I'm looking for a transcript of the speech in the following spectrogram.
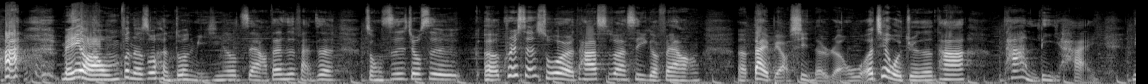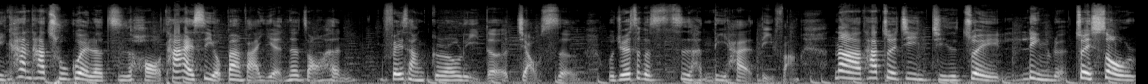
没有啊，我们不能说很多女明星都这样，但是反正总之就是呃，Kristen Stewart 他是算是一个非常呃代表性的人物，而且我觉得他他很厉害。你看他出柜了之后，他还是有办法演那种很。非常 girlly 的角色，我觉得这个是很厉害的地方。那他最近其实最令人最受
